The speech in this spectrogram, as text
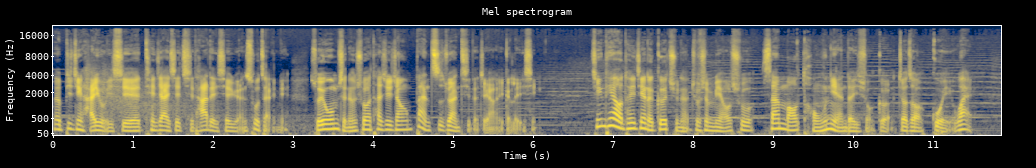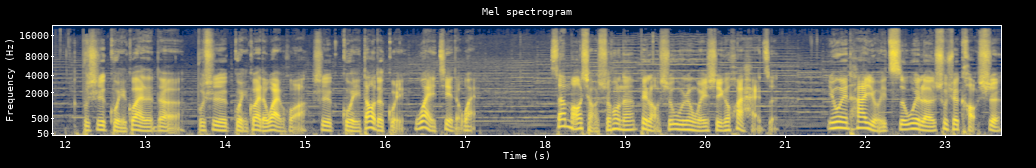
那毕竟还有一些添加一些其他的一些元素在里面，所以我们只能说它是一张半自传体的这样一个类型。今天要推荐的歌曲呢，就是描述三毛童年的一首歌，叫做《鬼外》。不是鬼怪的，不是鬼怪的外婆啊，是鬼道的鬼，外界的外。三毛小时候呢，被老师误认为是一个坏孩子，因为他有一次为了数学考试，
